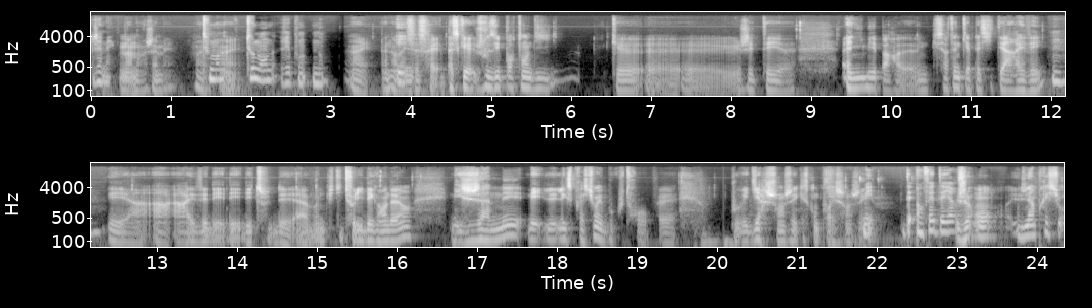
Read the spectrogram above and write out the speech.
Jamais. Non, non, jamais. Tout, le monde, tout le monde répond non. Ouais. Ah non, ce serait parce que je vous ai pourtant dit que euh, j'étais animé par euh, une certaine capacité à rêver mm. et à, rêver des, des, trucs, à avoir une petite folie des grandeurs, mais jamais. Mais l'expression est beaucoup trop. Euh, vous pouvez dire changer. Qu'est-ce qu'on pourrait changer? Mais en fait, d'ailleurs, l'impression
